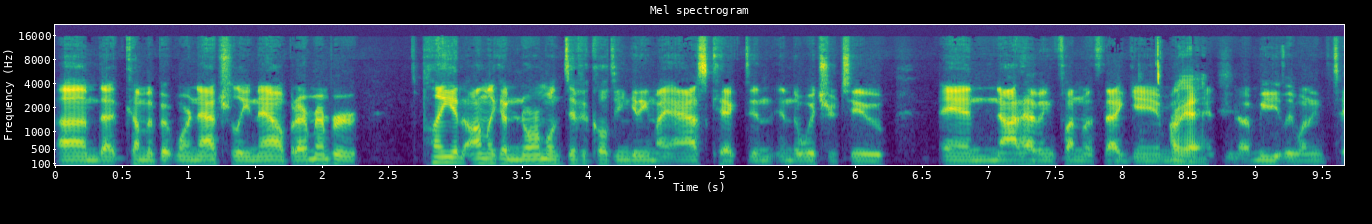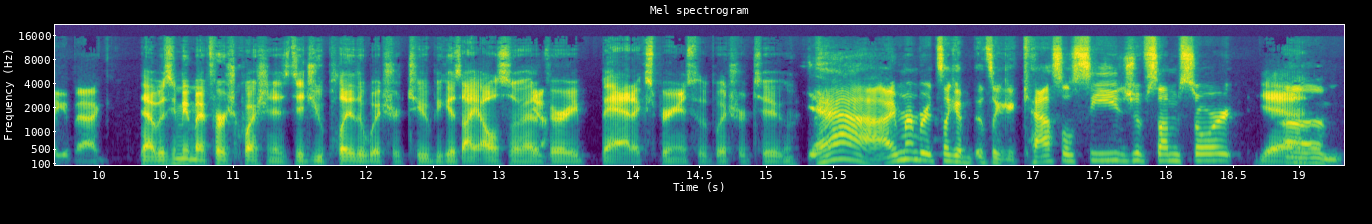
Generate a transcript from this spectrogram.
Um, that come a bit more naturally now. But I remember playing it on like a normal difficulty and getting my ass kicked in, in The Witcher 2 and not having fun with that game. Okay. and, you know, immediately wanting to take it back. That was gonna be my first question: Is did you play The Witcher 2? Because I also had Yeah. a very bad experience with Witcher 2. Yeah, I remember it's like a it's like a castle siege of some sort. Yeah, Um,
